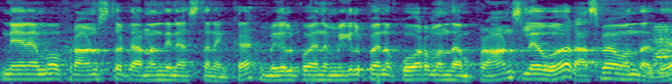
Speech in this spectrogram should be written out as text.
నేనేమో ఫ్రాన్స్ తోటి అన్నం తినేస్తాను ఇంకా. మిగిలిపోయిన మిగిలిపోయిన కూర మంది ఫ్రాన్స్ లేవు రసమే ఉంది అది.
